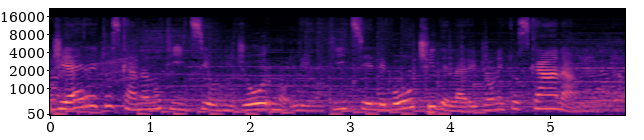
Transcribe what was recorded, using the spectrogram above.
GR Toscana Notizie, ogni giorno le notizie e le voci della regione toscana.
